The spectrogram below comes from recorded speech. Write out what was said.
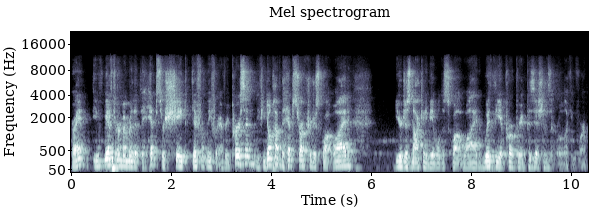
Right? We have to remember that the hips are shaped differently for every person. If you don't have the hip structure to squat wide, you're just not going to be able to squat wide with the appropriate positions that we're looking for.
